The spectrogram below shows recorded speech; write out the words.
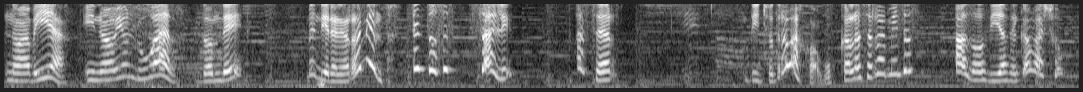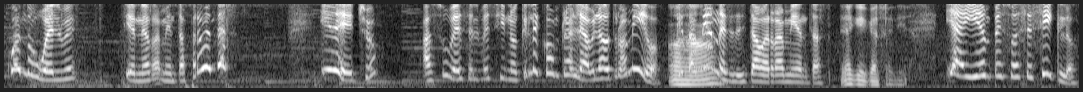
No había, y no había un lugar donde vendieran herramientas. Entonces sale a hacer dicho trabajo, a buscar las herramientas a dos días de caballo. Cuando vuelve, tiene herramientas para vender. Y de hecho, a su vez, el vecino que le compra le habla a otro amigo, que Ajá. también necesitaba herramientas. Mira qué casualidad. Y ahí empezó ese ciclo.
